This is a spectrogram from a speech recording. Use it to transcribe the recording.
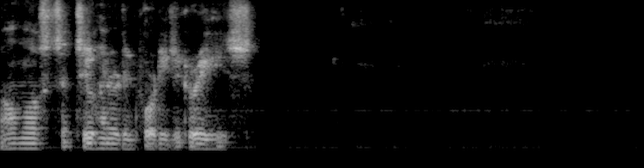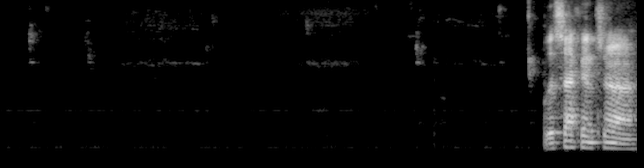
Almost at 240 degrees. The second uh,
